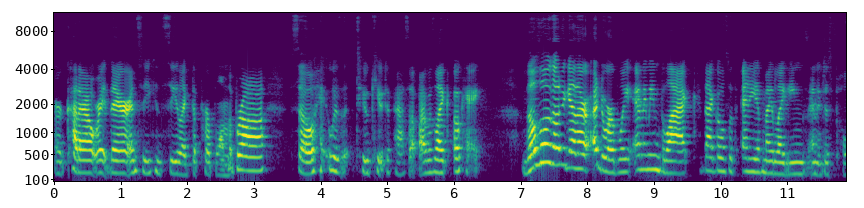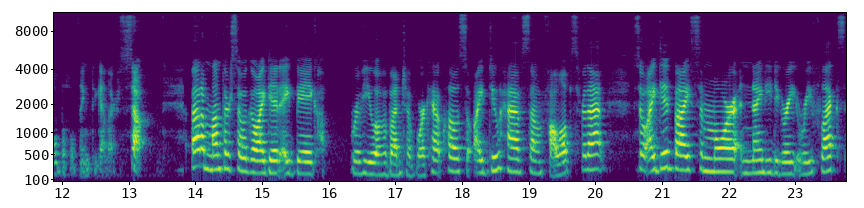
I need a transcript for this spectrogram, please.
or cutout right there. And so you can see like the purple on the bra. So it was too cute to pass up. I was like, okay, those all go together adorably. And I mean black, that goes with any of my leggings and it just pulled the whole thing together. So about a month or so ago, I did a big review of a bunch of workout clothes. So I do have some follow-ups for that. So I did buy some more 90 degree reflex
